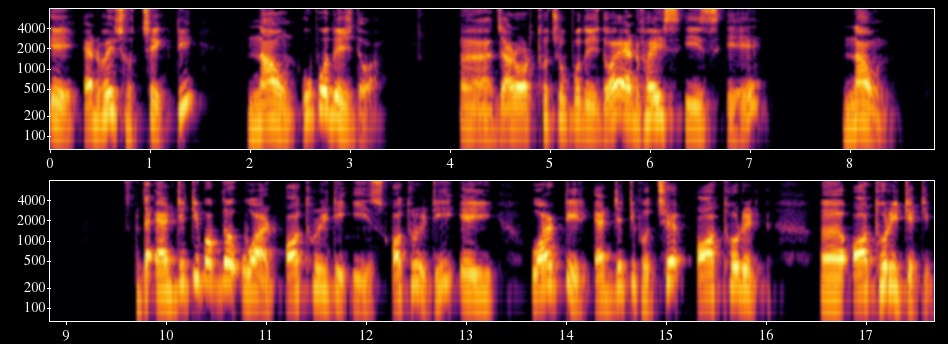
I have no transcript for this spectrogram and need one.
a, advice হচ্ছে একটি নাউন, উপদেশ দেওয়া। যার অর্থ হচ্ছে উপদেশ দেওয়া। Advice is a noun. The adjective of the word authority is authority এই ওয়ার্ডটির অ্যাডজেটিভ হচ্ছে author authoritative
